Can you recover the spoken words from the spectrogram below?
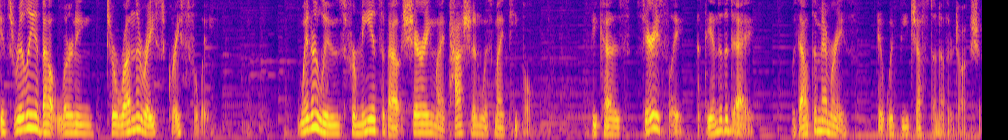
it's really about learning to run the race gracefully. Win or lose, for me, it's about sharing my passion with my people. Because, seriously, at the end of the day, without the memories, it would be just another dog show.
